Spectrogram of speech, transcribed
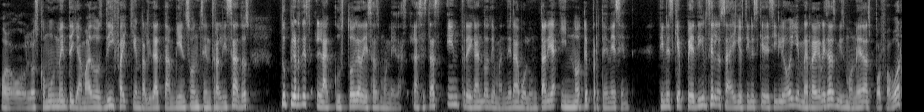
o los comúnmente llamados DeFi, que en realidad también son centralizados, tú pierdes la custodia de esas monedas, las estás entregando de manera voluntaria y no te pertenecen. Tienes que pedírselas a ellos, tienes que decirle, oye, me regresas mis monedas por favor,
